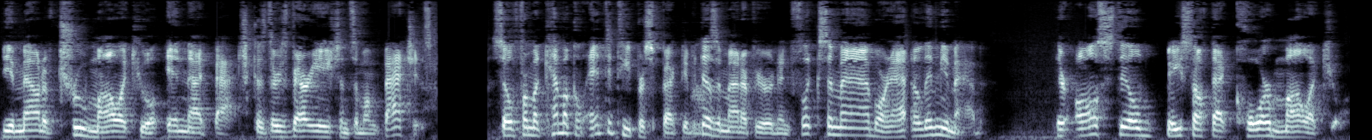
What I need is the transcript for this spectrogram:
the amount of true molecule in that batch because there's variations among batches. So, from a chemical entity perspective, it doesn't matter if you're an infliximab or an adalimumab. They're all still based off that core molecule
